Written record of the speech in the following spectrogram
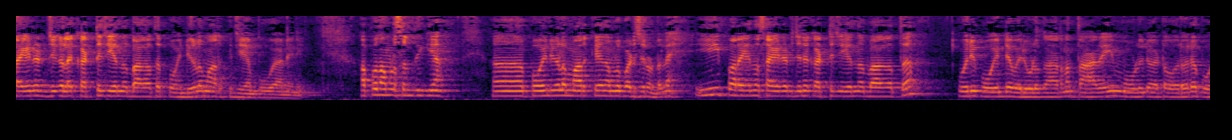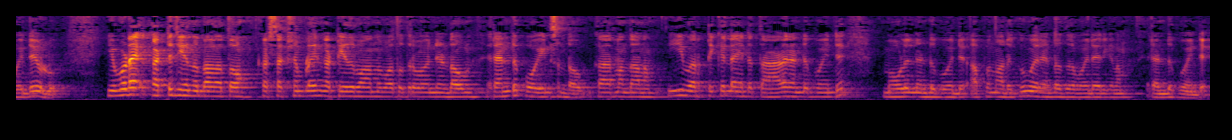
സൈഡ് എഡ്ജുകളെ കട്ട് ചെയ്യുന്ന ഭാഗത്തെ പോയിന്റുകൾ മാർക്ക് ചെയ്യാൻ പോവുകയാണ് ഇനി. അപ്പോൾ നമ്മൾ ശ്രദ്ധിക്കുക. പോയിന്റുകൾ മാർക്ക് ചെയ്ത് നമ്മൾ പഠിച്ചിട്ടുണ്ട് അല്ലേ ഈ പറയുന്ന സൈഡ് എഡ്ജിനെ കട്ട് ചെയ്യുന്ന ഭാഗത്ത് ഒരു പോയിന്റ് വരുള്ളൂ കാരണം താഴെയും മുകളിലുമായിട്ട് ഓരോരോ പോയിന്റേ ഉള്ളൂ. ഇവിടെ കട്ട് ചെയ്യുന്ന ഭാഗത്തോ സെക്ഷൻ പ്ലെയിൻ കട്ട് ചെയ്ത് പോകുന്ന ഭാഗത്ത് എത്ര പോയിന്റ് ഉണ്ടാവും? രണ്ട് പോയിന്റ്സ് ഉണ്ടാവും. കാരണം എന്താണ്? ഈ വെർട്ടിക്കൽ ലൈനിന്റെ താഴെ രണ്ട് പോയിന്റ് മുകളിൽ രണ്ട് പോയിന്റ് അപ്പൊ നടുക്കും വരേണ്ടത് എത്ര പോയിന്റ് ആയിരിക്കണം? രണ്ട് പോയിന്റ്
